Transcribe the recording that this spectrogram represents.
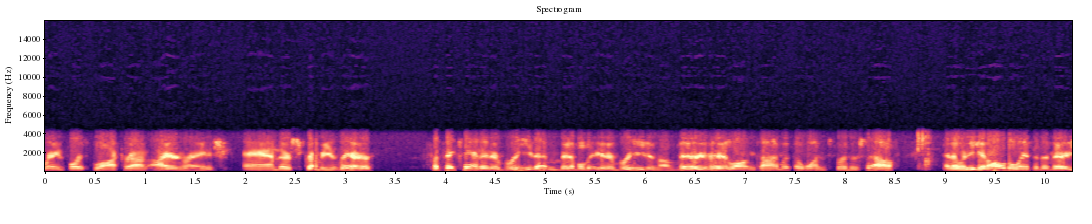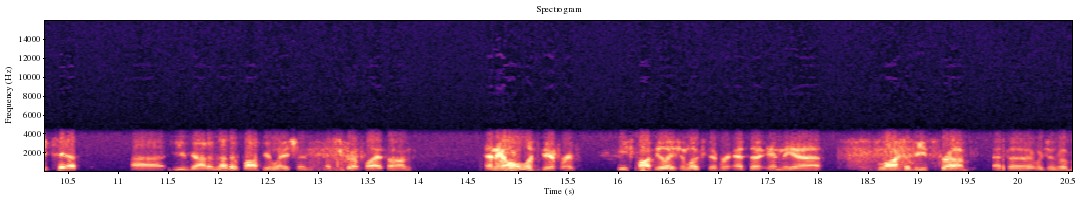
rainforest block around Iron Range, and there's scrubbies there, but they can't interbreed. They haven't been able to interbreed in a very, very long time with the ones further south. And then when you get all the way to the very tip, uh, you've got another population of scrub pythons, and they all look different. Each population looks different at the in the uh, Lockerbie scrub at the which is a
